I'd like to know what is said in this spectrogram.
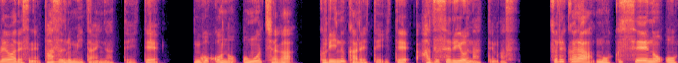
れはですね、パズルみたいになっていて、5個のおもちゃがくり抜かれていて外せるようになっています。それから木製の大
